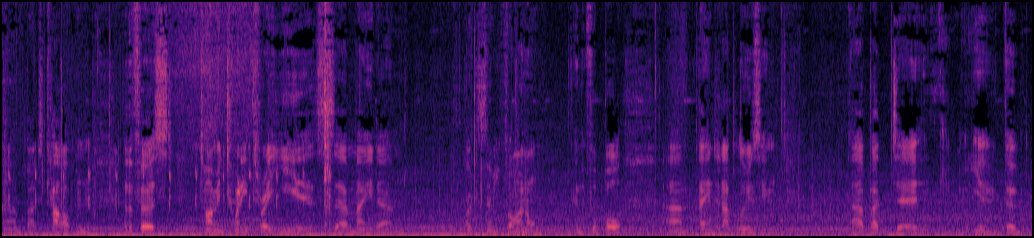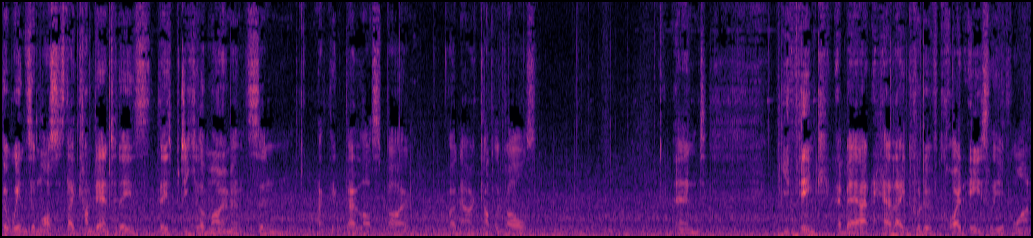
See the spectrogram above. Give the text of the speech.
um, but Carlton, for the first time in 23 years, uh, made um, like a semi final in the football. Um, they ended up losing. Uh, but uh, you know, the, the wins and losses, they come down to these, these particular moments. And I think they lost by, I know, a couple of goals. And you think about how they could have quite easily have won.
